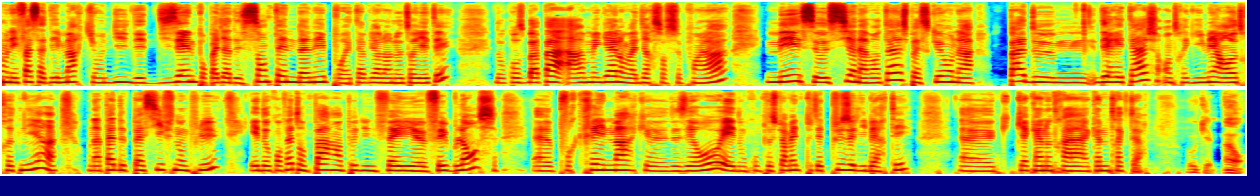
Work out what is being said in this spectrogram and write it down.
on est face à des marques qui ont dit des dizaines, pour pas dire des centaines d'années pour établir leur notoriété. Donc on se bat pas à armes égales, on va dire, sur ce point-là. Mais c'est aussi un avantage parce qu'on n'a pas de d'héritage entre guillemets à entretenir, on n'a pas de passif non plus, et donc en fait on part un peu d'une feuille euh, blanche euh, pour créer une marque euh, de zéro, et donc on peut se permettre peut-être plus de liberté qu'un autre autre acteur. Ok, alors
